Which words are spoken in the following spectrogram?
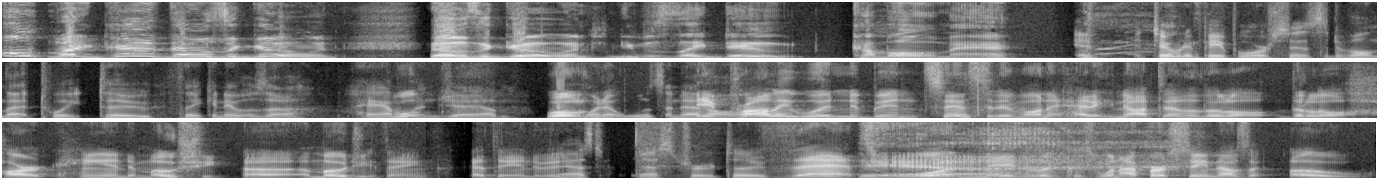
Oh my god, that was a good one. That was a good one. He was like, dude, come on, man. It, too many people were sensitive on that tweet too, thinking it was a Hamlin jab well, when it wasn't at it all. probably wouldn't have been sensitive on it had he not done the little the little heart hand emoji uh, emoji thing at the end of it. yeah, that's, that's true too. That's what made it look. Because when I first seen it, I was like, "Oh,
